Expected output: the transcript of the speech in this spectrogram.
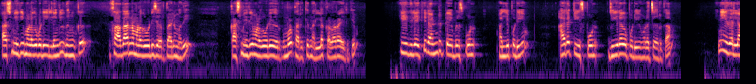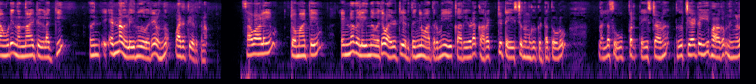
കാശ്മീരി മുളക് പൊടി ഇല്ലെങ്കിൽ നിങ്ങൾക്ക് സാധാരണ മുളക് പൊടി ചേർത്താലും മതി. കാശ്മീരി മുളക് പൊടി ചേർക്കുമ്പോൾ കറിക്ക് നല്ല കളറായിരിക്കും. ഈ ഇതിലേക്ക് രണ്ട് ടേബിൾ സ്പൂൺ മല്ലിപ്പൊടിയും അര ടീസ്പൂൺ ജീരകപ്പൊടിയും കൂടെ ചേർക്കാം. ഇനി ഇതെല്ലാം കൂടി നന്നായിട്ട് ഇളക്കി അതിന്റെ എണ്ണ തെളിയുന്നത് വരെ ഒന്ന് വഴറ്റിയെടുക്കണം. സവാളയും ടൊമാറ്റോയും എണ്ണ തെളിയുന്നവരെ വഴറ്റിയെടുത്തെങ്കിൽ മാത്രമേ ഈ കറിയുടെ കറക്റ്റ് ടേസ്റ്റ് നമുക്ക് കിട്ടത്തുള്ളൂ. നല്ല സൂപ്പർ ടേസ്റ്റാണ് തീർച്ചയായിട്ടും ഈ ഭാഗം നിങ്ങൾ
